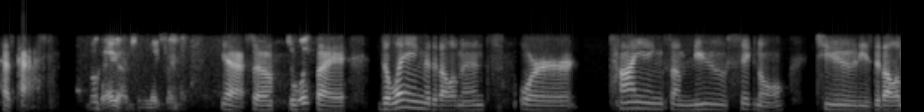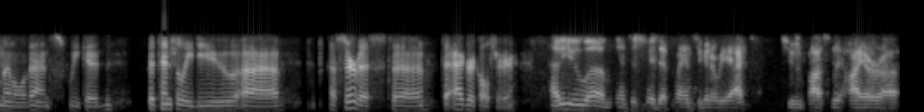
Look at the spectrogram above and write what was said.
has passed. Okay, I got you. That makes sense. Yeah, so, so what? by delaying the development or tying some new signal to these developmental events, we could potentially do uh, a service to to agriculture. How do you um, anticipate that plants are going to react to possibly higher uh,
